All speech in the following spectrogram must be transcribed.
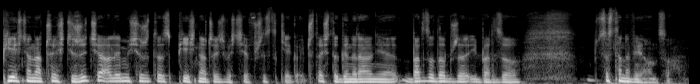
pieśń na cześć życia, ale myślę, że to jest pieśń na cześć właściwie wszystkiego. I czytać to generalnie bardzo dobrze i bardzo zastanawiająco.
